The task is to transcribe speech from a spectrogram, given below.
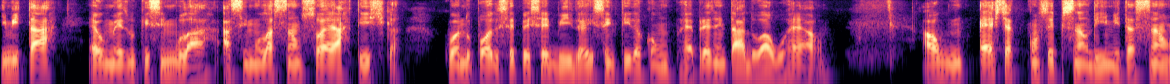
imitar é o mesmo que simular. A simulação só é artística quando pode ser percebida e sentida como representado algo real. esta concepção de imitação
